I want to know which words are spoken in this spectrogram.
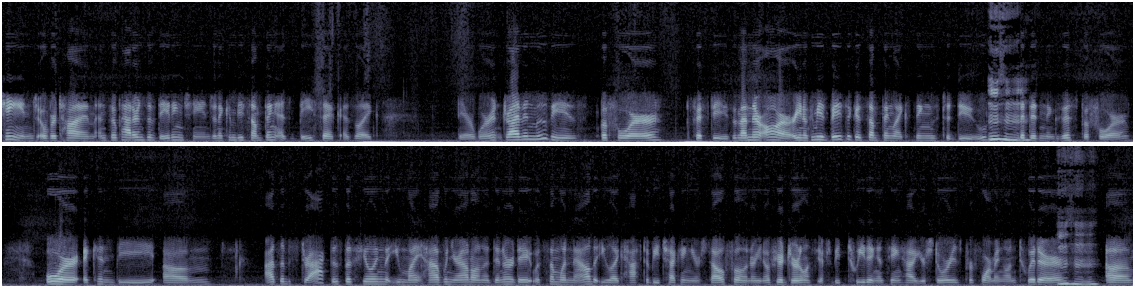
change over time. And so patterns of dating change. And it can be something as basic as like there weren't drive-in movies before the 50s and then there are you know it can be as basic as something like things to do mm-hmm. that didn't exist before or it can be um as abstract as the feeling that you might have when you're out on a dinner date with someone now that you like have to be checking your cell phone or you know if you're a journalist you have to be tweeting and seeing how your story is performing on Twitter um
